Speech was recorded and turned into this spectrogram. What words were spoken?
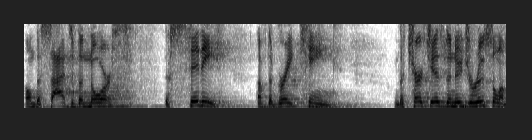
on the sides of the north, the city of the great king. The church is the New Jerusalem,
